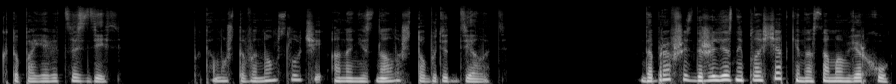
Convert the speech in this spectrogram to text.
кто появится здесь, потому что в ином случае она не знала, что будет делать. Добравшись до железной площадки на самом верху,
